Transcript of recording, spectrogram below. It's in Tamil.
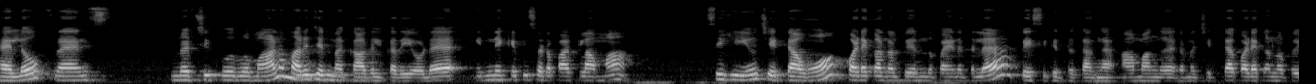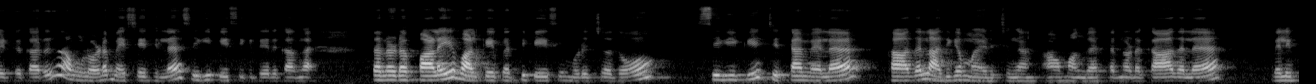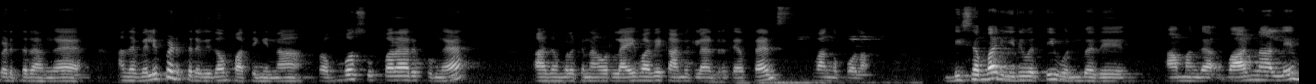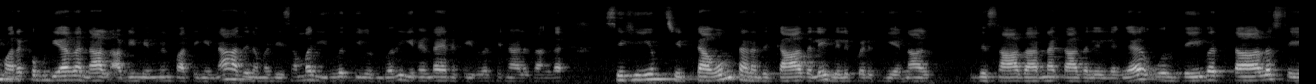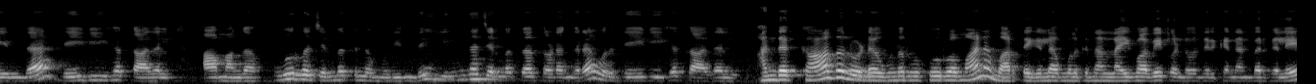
ஹலோ ஃப்ரெண்ட்ஸ் உணர்ச்சி பூர்வமான மறுஜென்ம காதல் கதையோட இன்னைக்கு எபிசோட பார்க்கலாமா? சிகியும் சிட்டாவும் கொடைக்கானல் பேருந்து பயணத்தில் பேசிக்கிட்டு இருக்காங்க. ஆமாங்க நம்ம சிட்டா கொடைக்கானல் போயிட்டு இருக்காரு. அவங்களோட மெசேஜில் சிகி பேசிக்கிட்டு இருக்காங்க. தன்னோட பழைய வாழ்க்கையை பற்றி பேசி முடித்ததும் சிகிக்கு சிட்டா மேலே காதல் அதிகமாயிடுச்சுங்க. ஆமாங்க தன்னோட காதலை வெளிப்படுத்துகிறாங்க அந்த வெளிப்படுத்துகிற விதம் பார்த்தீங்கன்னா ரொம்ப சூப்பராக இருக்குங்க. அது உங்களுக்கு நான் ஒரு லைவாகவே காமிக்கலான்னு இருக்கேன் ஃப்ரெண்ட்ஸ் வாங்க போகலாம் டிசம்பர் இருபத்தி ஒன்பது. ஆமாங்க. வாழ்நாள்லே மறக்க முடியாத நாள் அப்படின்னு என்னன்னு பார்த்தீங்கன்னா அது நம்ம டிசம்பர் இருபத்தி ஒன்பது இரண்டாயிரத்தி இருபத்தி நாலு தாங்க. சிகியும் சிட்டாவும் தனது காதலை வெளிப்படுத்திய நாள். இது சாதாரண காதல் இல்லைங்க. ஒரு தெய்வத்தால் சேர்ந்த தெய்வீக காதல். ஆமாங்க. பூர்வ ஜென்மத்தில் முடிந்து இந்த ஜென்மத்தில் தொடங்குற ஒரு தெய்வீக காதல். அந்த காதலோட உணர்வு பூர்வமான வார்த்தைகளை உங்களுக்கு நான் லைவாகவே கொண்டு வந்திருக்கேன் நண்பர்களே.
